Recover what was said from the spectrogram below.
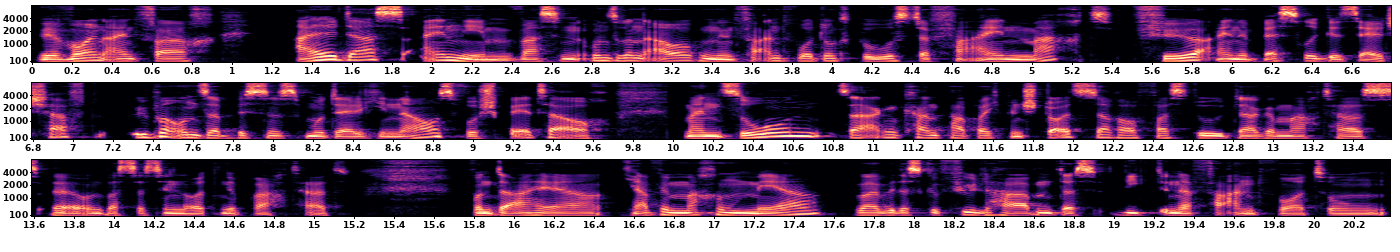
Wir wollen einfach all das einnehmen, was in unseren Augen ein verantwortungsbewusster Verein macht für eine bessere Gesellschaft über unser Businessmodell hinaus, wo später auch mein Sohn sagen kann, Papa, ich bin stolz darauf, was du da gemacht hast äh, und was das den Leuten gebracht hat. Von daher, ja, wir machen mehr, weil wir das Gefühl haben, das liegt in der Verantwortung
